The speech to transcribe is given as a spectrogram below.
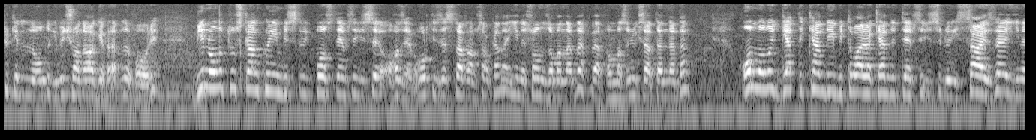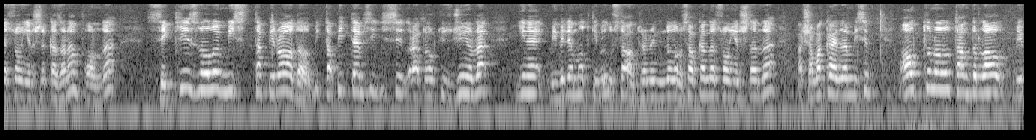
Türkiye'de de olduğu gibi şu anda AGF'lerde de favori. Bir nolu Tuscan Queen bir Street Post temsilcisi Jose Ortiz'e start alan safkanı yine son zamanlarda performansını yükseltenlerden. 10 nolu Get the Candy bir tıvarla kendi temsilcisi Luis Saez'de yine son yarışını kazanan formda. 8 nolu Miss Tapirado bir tapit temsilcisi Rat Ortiz Junior'la yine Bibi Lemot gibi usta antrenöründe olan Safkan'da son yarışlarında aşama kaydeden bir isim. 6 nolu Thunderlaw bir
